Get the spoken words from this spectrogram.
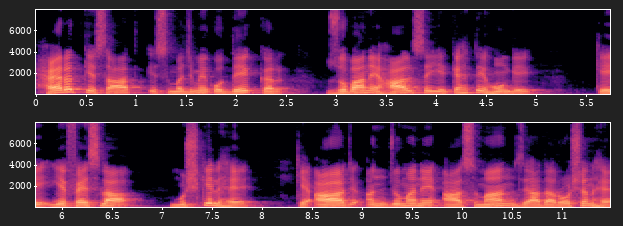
हैरत के साथ इस मजमे को देख कर ज़ुबान हाल से ये कहते होंगे कि ये फ़ैसला मुश्किल है कि आज अंजुमन आसमान ज़्यादा रोशन है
